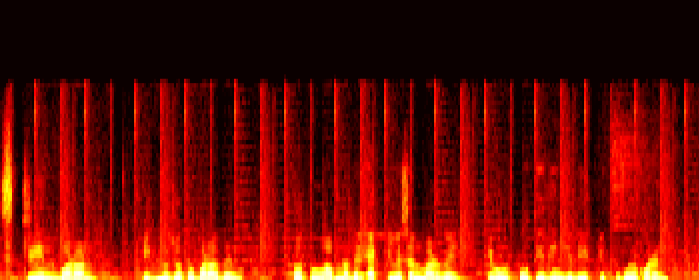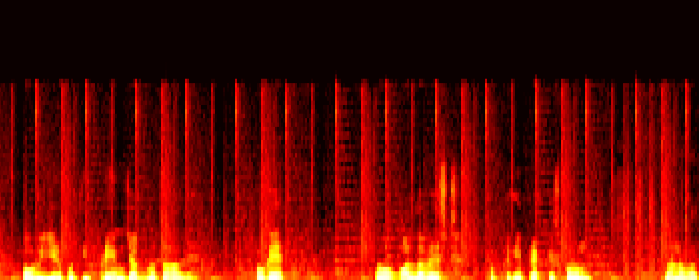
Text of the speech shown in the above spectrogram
স্ট্রেংথ বাড়ান, এগুলো যত বাড়াবেন, তত আপনাদের অ্যাক্টিভেশান বাড়বে এবং প্রতিদিন যদি একটু একটু করে করেন, তবেই এর প্রতি প্রেম জাগ্রত হবে। ওকে তো অল দ্য বেস্ট প্রত্যেকেই প্র্যাকটিস করুন। ধন্যবাদ।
